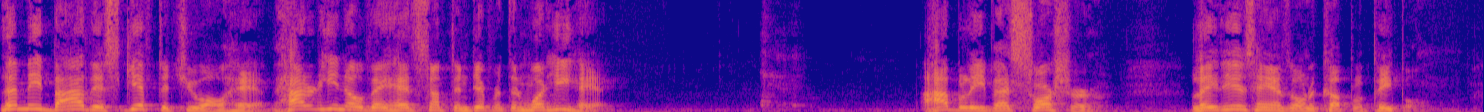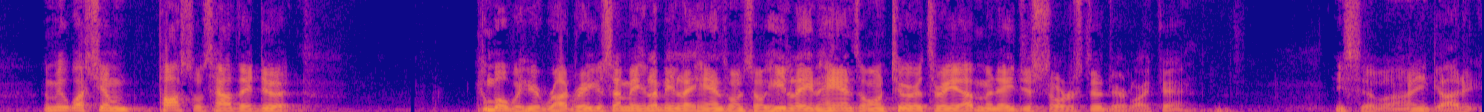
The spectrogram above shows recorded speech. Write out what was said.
Let me buy this gift that you all have. How did he know they had something different than what he had? I believe that sorcerer laid his hands on a couple of people. Let me watch them apostles how they do it. Come over here, Rodriguez. I mean, let me lay hands on. So he laid hands on two or three of them, and they just sort of stood there like that. He said, Well, I ain't got it.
